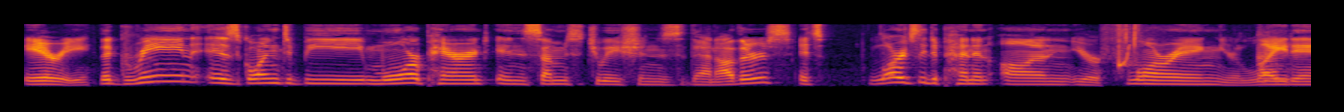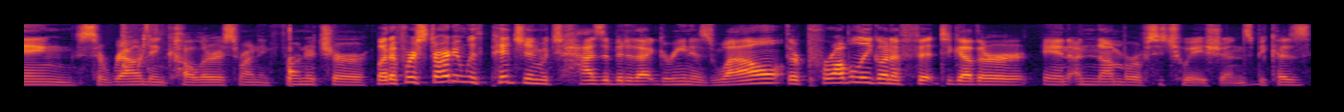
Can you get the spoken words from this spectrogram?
airy. The green is going to be more apparent in some situations than others. It's largely dependent on your flooring, your lighting, surrounding colors, surrounding furniture. But if we're starting with Pigeon, which has a bit of that green as well, they're probably going to fit together in a number of situations because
